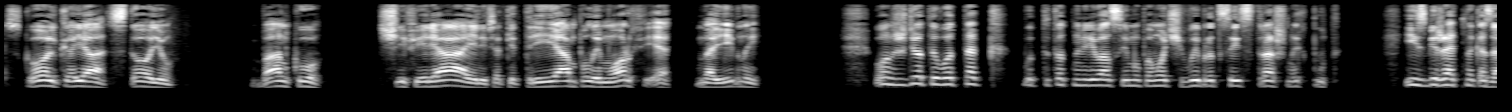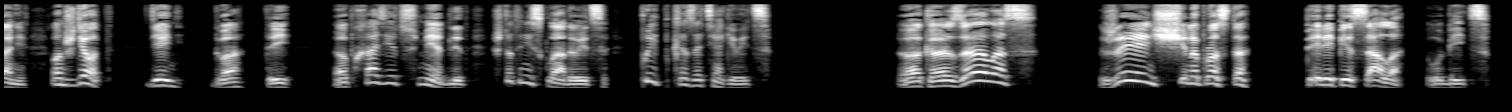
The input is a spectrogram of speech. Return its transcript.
Сколько я стою? Банку чиферя или все-таки три ампулы морфия, наивный? Он ждет его так, будто тот намеревался ему помочь выбраться из страшных пут и избежать наказания. Он ждет день, два, три, Абхазиец медлит, что-то не складывается, пытка затягивается. Оказалось, женщина просто переписала убийцу.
